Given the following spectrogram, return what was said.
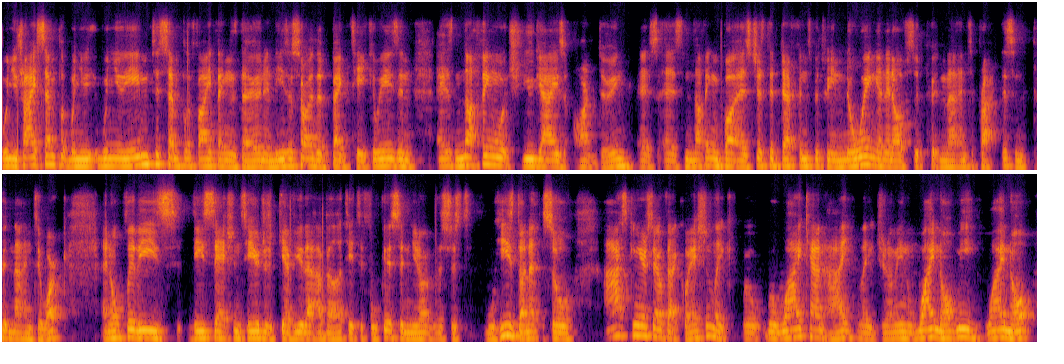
when you try simple when you when you aim to simplify things down, and these are sort of the big takeaways, and it's nothing which you guys aren't doing. It's it's nothing but it's just the difference between knowing and then obviously putting that into practice and putting that into work. And hopefully these these sessions here just give you that ability to focus. And you know, it's just well, he's done it, so asking yourself that question, like, well, well, why can't I? Like, do you know what I mean? Why not me? Why not?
